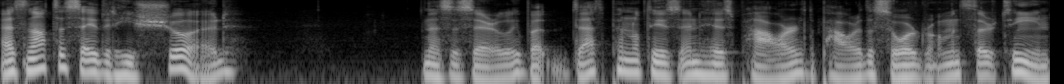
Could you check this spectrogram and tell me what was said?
That's not to say that he should necessarily, but death penalty is in his power, the power of the sword, Romans 13.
